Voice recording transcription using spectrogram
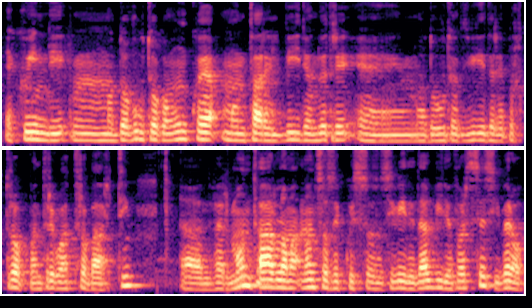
e quindi mh, mm, ho dovuto comunque montare il video in due tre, eh, ho dovuto dividere purtroppo in 3-4 parti eh, per montarlo, ma non so se questo si vede dal video, forse sì, però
